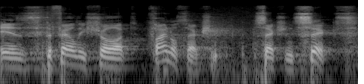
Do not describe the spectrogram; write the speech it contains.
is the fairly short final section, section six,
